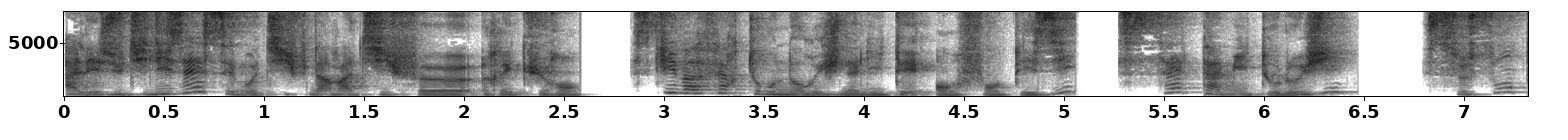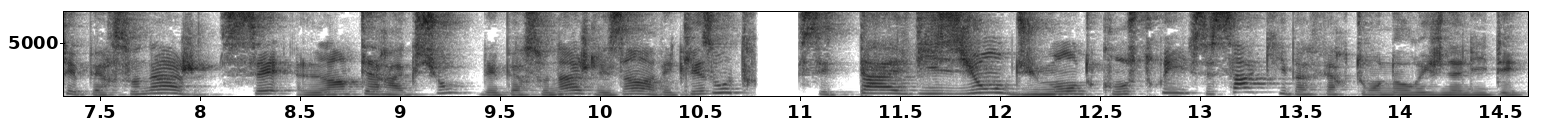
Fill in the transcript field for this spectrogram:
à les utiliser, ces motifs narratifs euh, récurrents. Ce qui va faire ton originalité en fantaisie, c'est ta mythologie ce sont tes personnages, c'est l'interaction des personnages les uns avec les autres. C'est ta vision du monde construit, c'est ça qui va faire ton originalité.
